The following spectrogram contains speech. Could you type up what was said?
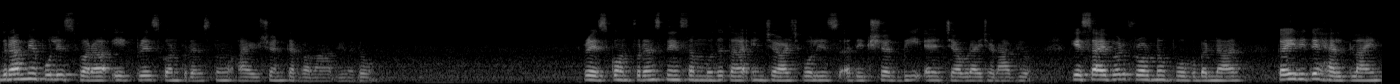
ગ્રામ્ય પોલીસ દ્વારા એક પ્રેસ કોન્ફરન્સનું આયોજન કરવામાં આવ્યું હતું. પ્રેસ કોન્ફરન્સને સંબોધતા ઇન્ચાર્જ પોલીસ અધિક્ષક બી એચ ચાવડાએ જણાવ્યું કે સાયબર ફ્રોડનો ભોગ બનનાર કઈ રીતે હેલ્પલાઇન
